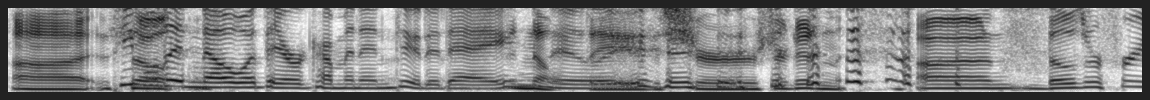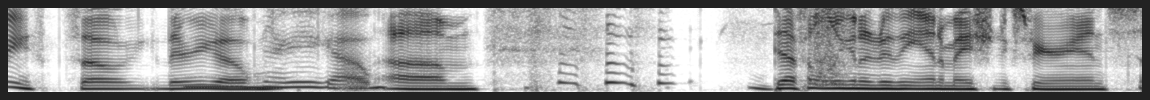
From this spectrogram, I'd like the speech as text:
Uh, People so, didn't know what they were coming into today. No, They're they sure sure didn't. Uh, those are free. So there you go. There you go. Um, definitely going to do the animation experience.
